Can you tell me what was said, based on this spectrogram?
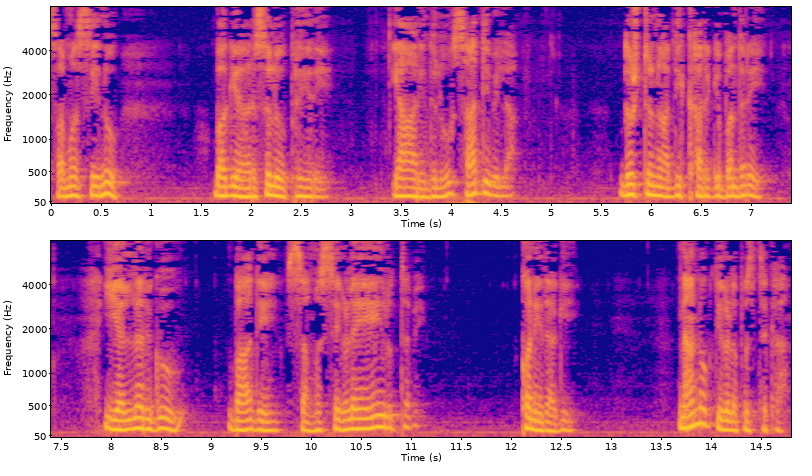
ಸಮಸ್ಯೆಯನ್ನು ಬಗೆಹರಿಸಲು ಪ್ರಿಯರೇ, ಯಾರಿಂದಲೂ ಸಾಧ್ಯವಿಲ್ಲ. ದುಷ್ಟನ ಅಧಿಕಾರಕ್ಕೆ ಬಂದರೆ ಎಲ್ಲರಿಗೂ ಬಾಧೆ, ಸಮಸ್ಯೆಗಳೇ ಇರುತ್ತವೆ. ಕೊನೆಯದಾಗಿ, ನಾನೋಕ್ತಿಗಳ ಪುಸ್ತಕ,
